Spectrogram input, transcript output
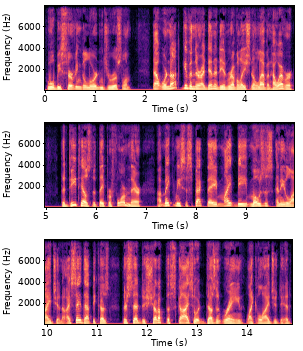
who will be serving the Lord in Jerusalem. Now, we're not given their identity in Revelation 11. However, the details that they perform there uh, making me suspect they might be Moses and Elijah. Now, I say that because they're said to shut up the sky so it doesn't rain, like Elijah did,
